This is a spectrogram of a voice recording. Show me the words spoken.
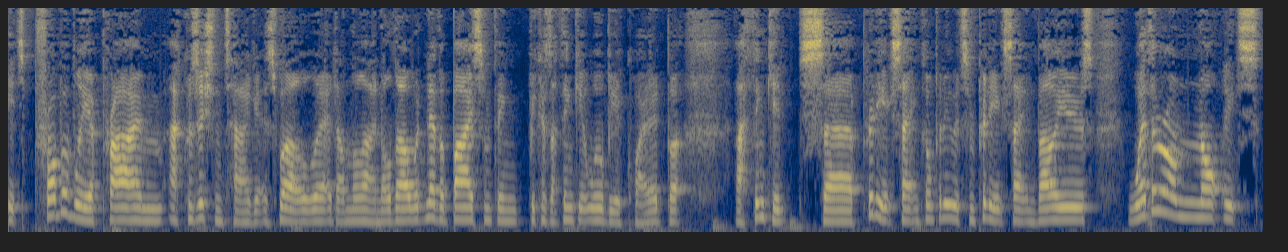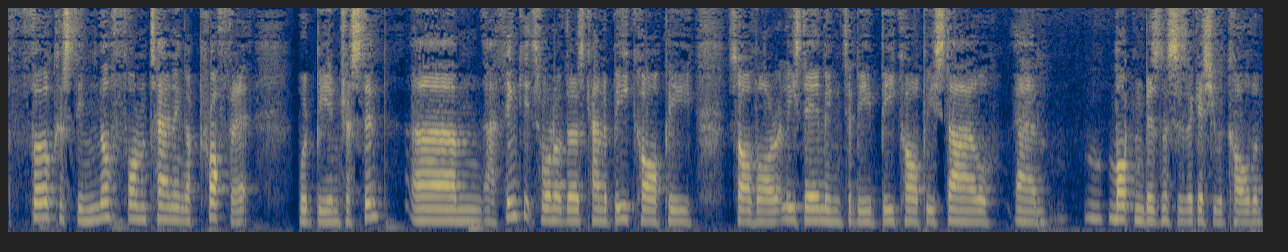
it's probably a prime acquisition target as well later down the line. Although I would never buy something because I think it will be acquired, but I think it's a pretty exciting company with some pretty exciting values. Whether or not it's focused enough on turning a profit would be interesting. Um, I think it's one of those kind of B Corpy sort of, or at least aiming to be B Corpy style um, modern businesses, I guess you would call them.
